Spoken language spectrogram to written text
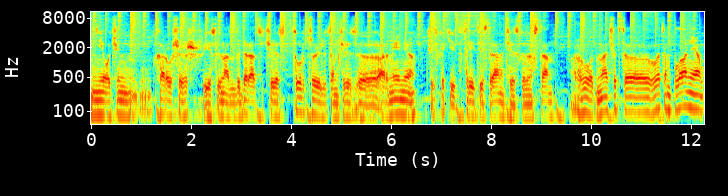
не очень хорошие, если надо добираться через Турцию или там через э, Армению, через какие-то третьи страны, через Казахстан. Вот, значит, э, в этом плане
